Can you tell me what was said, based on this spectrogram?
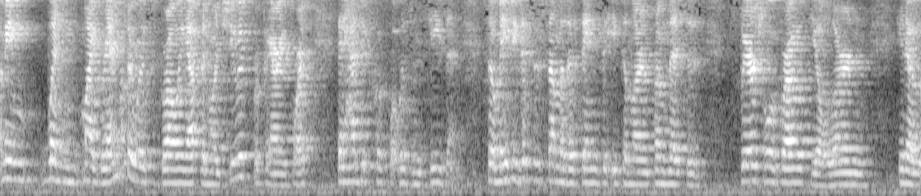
I mean, when my grandmother was growing up and when she was preparing for us, they had to cook what was in season. So maybe this is some of the things that you can learn from this is spiritual growth. You'll learn, you know,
